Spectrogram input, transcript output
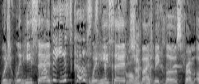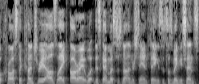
When, you- when he from said the East Coast. when he said Come on, she buys me clothes from across the country, I was like, all right, well, this guy must just not understand things. This doesn't make any sense.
